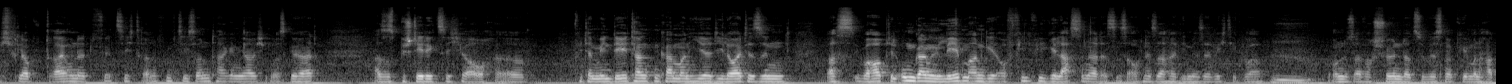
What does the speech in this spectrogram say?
ich glaube, 340, 350 Sonnentage im Jahr habe ich irgendwas gehört. Also, es bestätigt sich ja auch. Äh, Vitamin D tanken kann man hier. Die Leute sind, was überhaupt den Umgang mit dem Leben angeht, auch viel, viel gelassener. Das ist auch eine Sache, die mir sehr wichtig war. Mhm. Und es ist einfach schön, da zu wissen, okay, man hat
